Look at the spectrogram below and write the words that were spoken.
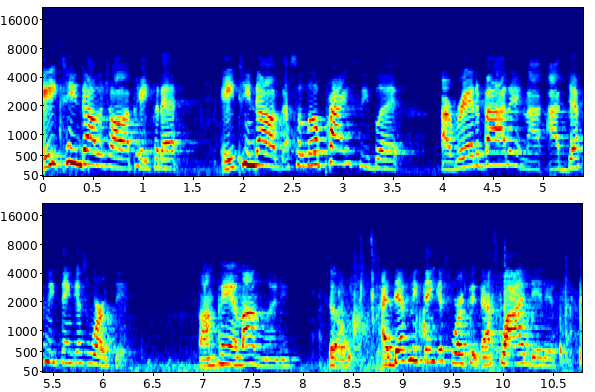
$18 y'all I paid for that. $18. That's a little pricey, but I read about it and I, I definitely think it's worth it. I'm paying my money. So I definitely think it's worth it. That's why I did it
